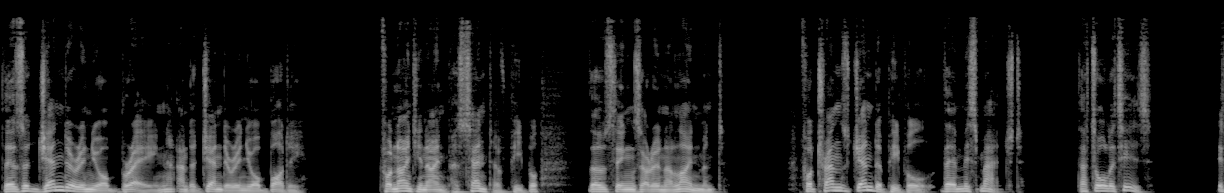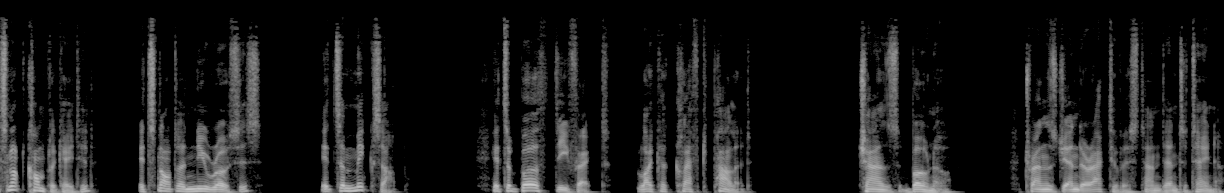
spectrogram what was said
There's a gender in your brain and a gender in your body. For 99% of people, those things are in alignment. For transgender people, they're mismatched. That's all it is. It's not complicated. It's not a neurosis. It's a mix up. It's a birth defect, like a cleft palate. Chaz Bono, transgender activist and entertainer.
